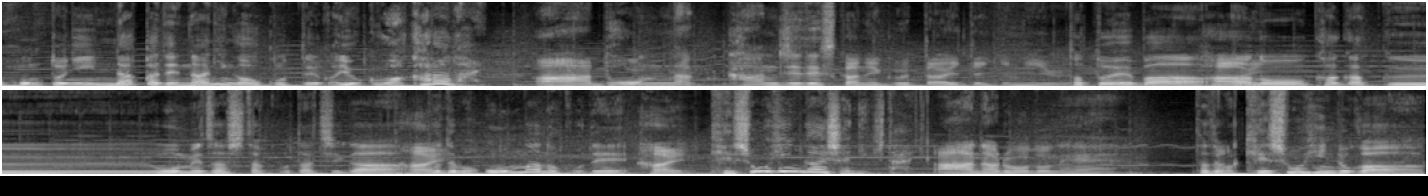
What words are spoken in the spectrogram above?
う本当に中で何が起こってるかよくわからない。ああどんな感じですかね具体的に言うと。例えば、はい。あの科学を目指した子たちが、はい。例えば女の子ではい。化粧品会社に行きたい。ああなるほどね。例えば化粧品とか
